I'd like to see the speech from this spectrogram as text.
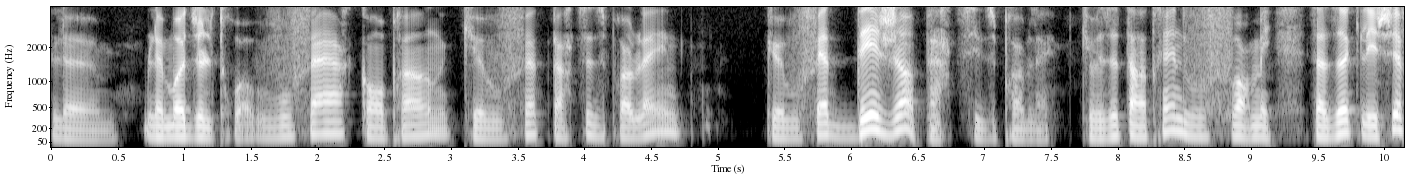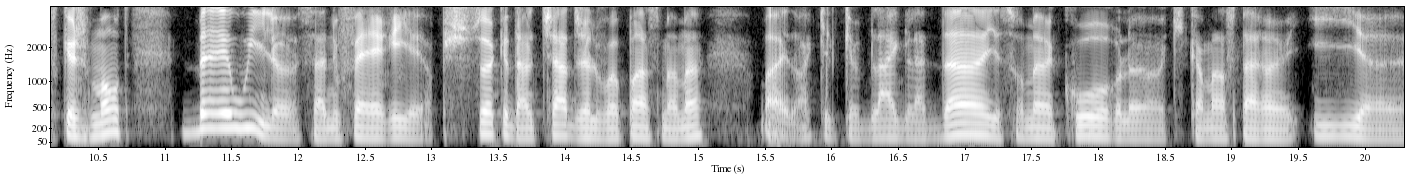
le, module 3. Vous faire comprendre que vous faites partie du problème, que vous faites déjà partie du problème, que vous êtes en train de vous former. C'est-à-dire que les chiffres que je monte, ben oui, là, ça nous fait rire. Puis je suis sûr que dans le chat, je ne le vois pas en ce moment. Ben, il y a quelques blagues là-dedans. Il y a sûrement un cours là, qui commence par un I. Euh,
